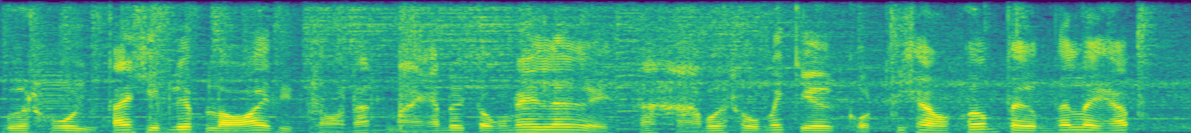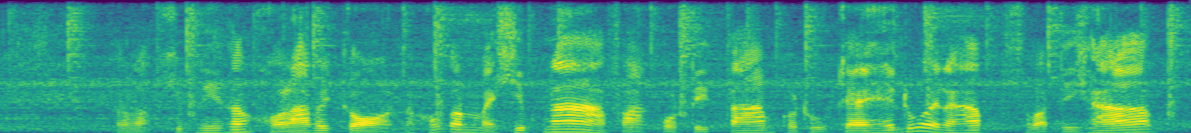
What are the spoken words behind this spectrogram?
เบอร์โทรอยู่ใต้คลิปเรียบร้อย ติดต่อนัดหมายกันโดยตรงได้เลย ถ้าหาเบอร์โทรไม่เจอกดที่คำเพิ่มเติมได้เลยครับสำหรับคลิปนี้ต้องขอลาไปก่อนพบกันใหม่คลิปหน้าฝากกดติดตามกดถูกใจให้ด้วยนะครับ สวัสดีครับ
